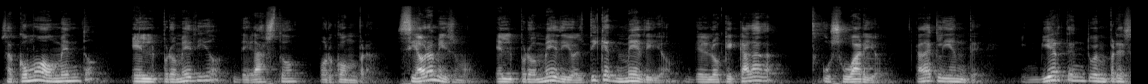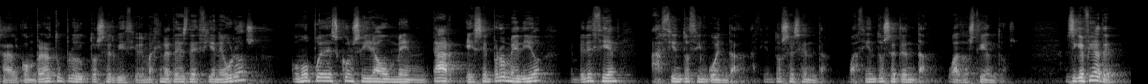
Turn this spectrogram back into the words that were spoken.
O sea, cómo aumento el promedio de gasto por compra. Si ahora mismo el promedio, el ticket medio de lo que cada usuario, cada cliente invierte en tu empresa al comprar tu producto o servicio, imagínate, es de 100 euros, ¿cómo puedes conseguir aumentar ese promedio en vez de 100 a 150, a 160 o a 170 o a 200? Así que fíjate,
